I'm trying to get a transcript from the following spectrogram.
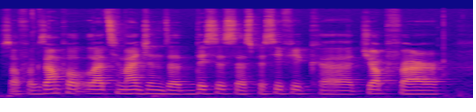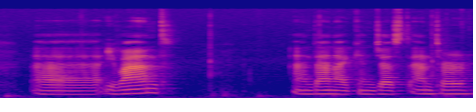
So for example, let's imagine that this is a specific uh, job fair uh, event and then I can just enter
